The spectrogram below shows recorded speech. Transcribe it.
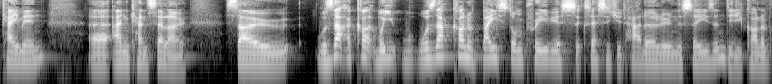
came in, uh, and Cancelo. So was that a kind? Were you, was that kind of based on previous successes you'd had earlier in the season? Did you kind of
